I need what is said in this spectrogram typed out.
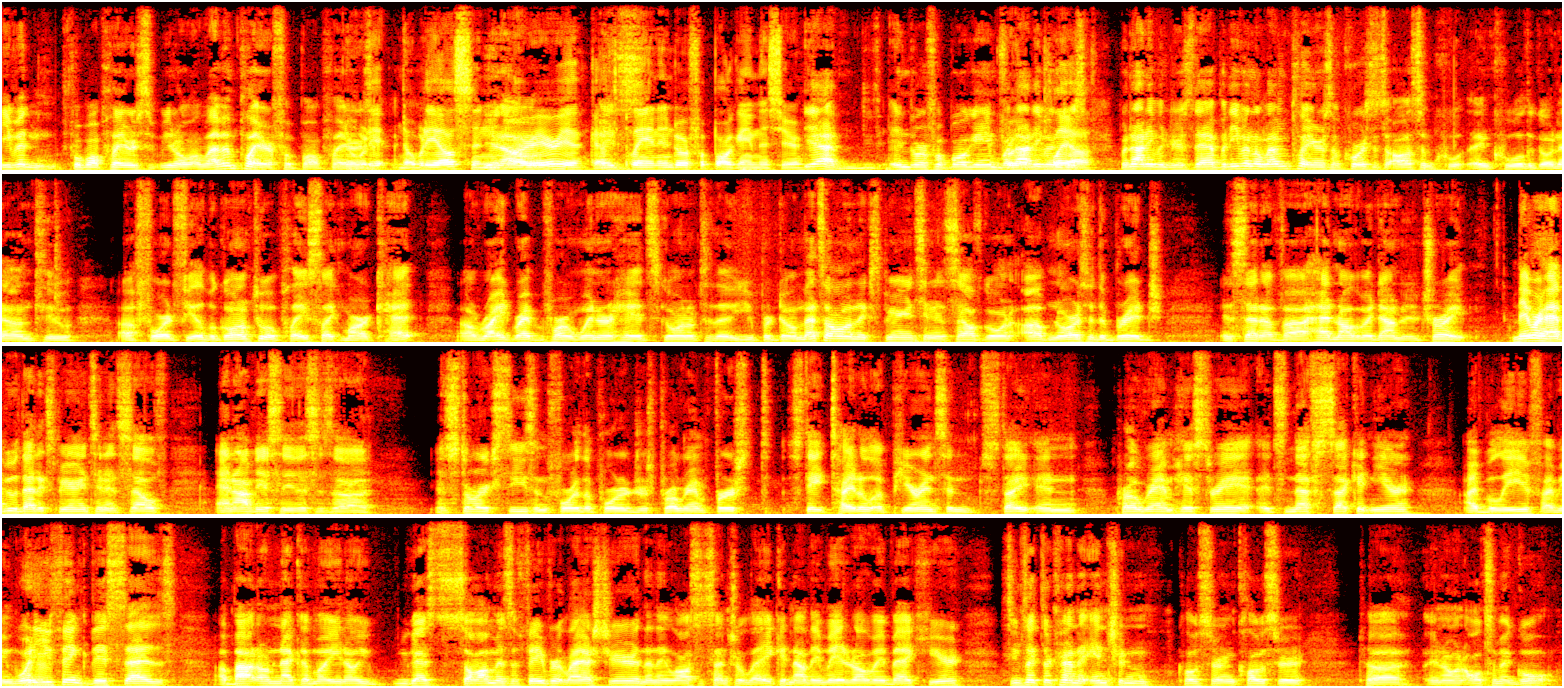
even football players, you know, 11 player football players. nobody, nobody else in You know, our area got to play an indoor football game this year. Yeah, indoor football game, but For not even playoff. just, but not even just that. But even eleven players, of course, it's awesome, cool, and cool to go down to uh, Ford Field. But going up to a place like Marquette, uh, right right before winter hits, going up to the Yooper Dome, that's all an experience in itself. Going up north of the bridge instead of uh, heading all the way down to Detroit, they were happy with that experience in itself. And obviously, this is a historic season for the Portagers program. First state title appearance in state in program history. It's Neff's second year, I believe. I mean, what do you mm-hmm. think this says about Onekama? You know, you, you guys saw them as a favorite last year, and then they lost to Central Lake, and now they made it all the way back here. Seems like they're kind of inching closer and closer to you know an ultimate goal.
